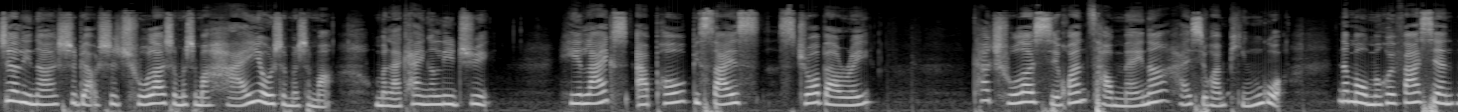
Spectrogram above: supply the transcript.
这里呢是表示除了什么什么还有什么什么。我们来看一个例句：He likes apple besides strawberry。他除了喜欢草莓呢，还喜欢苹果。那么我们会发现，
